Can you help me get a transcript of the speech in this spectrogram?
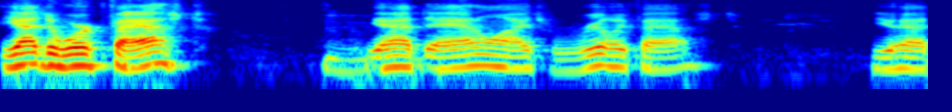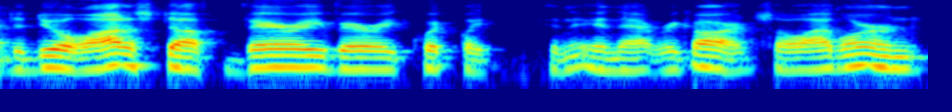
You had to work fast. Mhm. You had to analyze really fast. You had to do a lot of stuff very, very quickly in in that regard. So I learned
